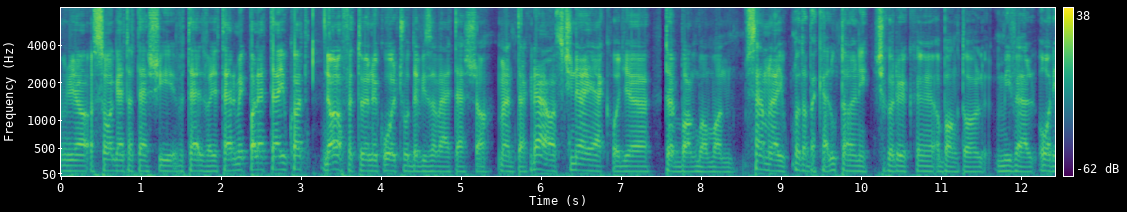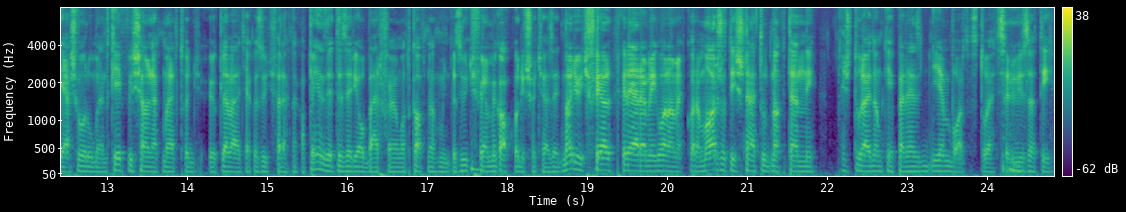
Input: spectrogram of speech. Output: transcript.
ugye a szolgáltatási vagy a termékpalettájukat, de alapvetően ők olcsó devizaváltásra mentek rá, azt csinálják, hogy több bankban van számlájuk, oda be kell utalni, és akkor ők a banktól, mivel óriás volument képviselnek, mert hogy ők leváltják az ügyfeleknek a pénzét, ezért jobb árfolyamot kapnak, mint az ügyfél, még akkor is, hogyha ez egy nagy ügyfél, erre még valamekkora marzsot is rá tudnak tenni, és tulajdonképpen ez ilyen borzasztó egyszerű hmm. üzleti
